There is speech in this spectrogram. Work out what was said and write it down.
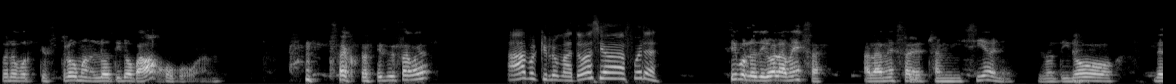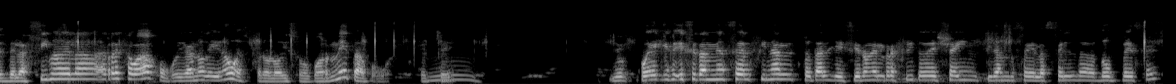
pero porque Strowman lo tiró para abajo, weón. ¿Te acuerdas de esa weá? Ah, porque lo mató hacia afuera. Sí, pues lo tiró a la mesa, a la mesa de transmisiones. Lo tiró desde la cima de la reja para abajo, pues y ganó Kevin Owens, pero lo hizo por neta, po, weón, ¿cachai? Mm. Yo- puede que ese también sea el final. Total, ya hicieron el refrito de Shane tirándose de la celda dos veces.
